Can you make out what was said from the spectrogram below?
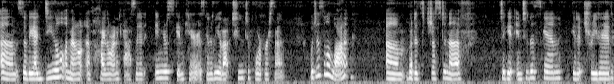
Um, so the ideal amount of hyaluronic acid in your skincare is going to be about 2 to 4%, which isn't a lot, um, but it's just enough to get into the skin, get it treated,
